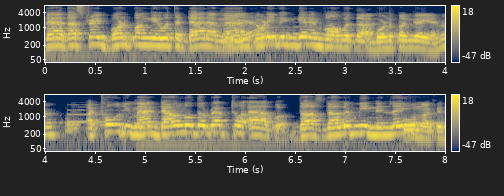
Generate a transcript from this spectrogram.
Dad. That's straight born pange with the data, man. yeah? Don't even get involved with that. ਬੁਣ ਪੰਗਾ ਹੀ ਆ ਨਾ I told you, man. Download the Repto app. 10 dollar ਮਹੀਨੇ ਲਈ ਉਹ ਨਾ ਕਿਸ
